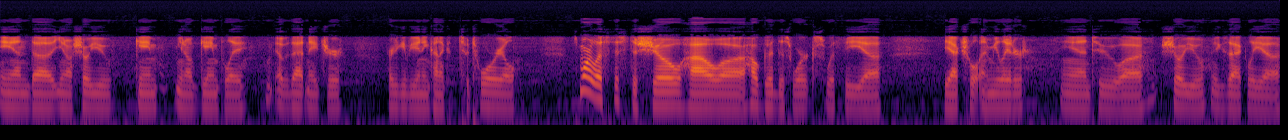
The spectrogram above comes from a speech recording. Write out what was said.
and, uh, you know, show you game, you know, gameplay of that nature, or to give you any kind of tutorial. It's more or less just to show how uh, how good this works with the uh, the actual emulator, and to uh, show you exactly uh,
